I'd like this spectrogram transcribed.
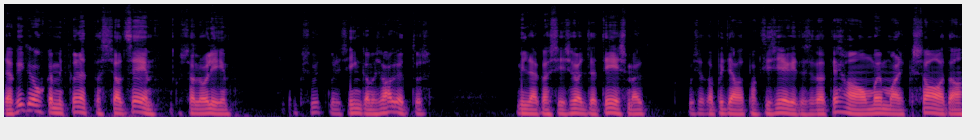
ja kõige rohkem mind kõnetas seal see, kus seal oli üks rütmilise hingamise harjutus, millega siis öeldi, et eesmärk, kui seda pidevalt praktiseerida, seda teha, on võimalik saada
